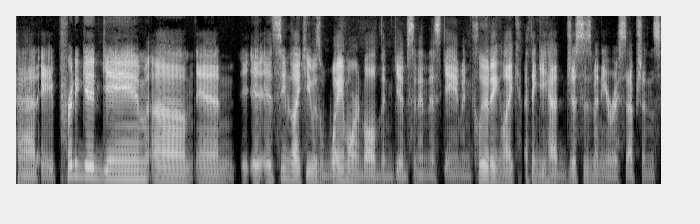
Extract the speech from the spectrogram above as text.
had a pretty good game, um, and it, it seemed like he was way more involved than Gibson in this game, including like I think he had just as many receptions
